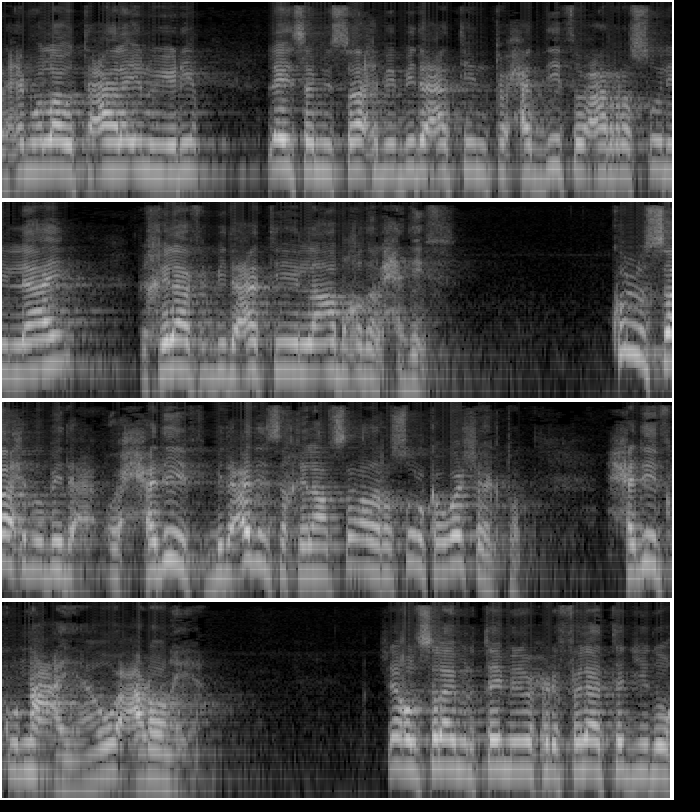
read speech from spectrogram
raximah llahu tacala inuu yihi laysa min saaxibi bidcati tuxadiثu can rasuuli اllahi bikhilaafi bidcatihi ila abqd alxadiid kulu saaxibu bidca oo xadii bidcadiisa khilaafsan aad rasuulka uga sheegto xadiidku nacaya u cadhoonaya. Shekh islam ibnu taymiya wuxu uhi falaa tajidu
